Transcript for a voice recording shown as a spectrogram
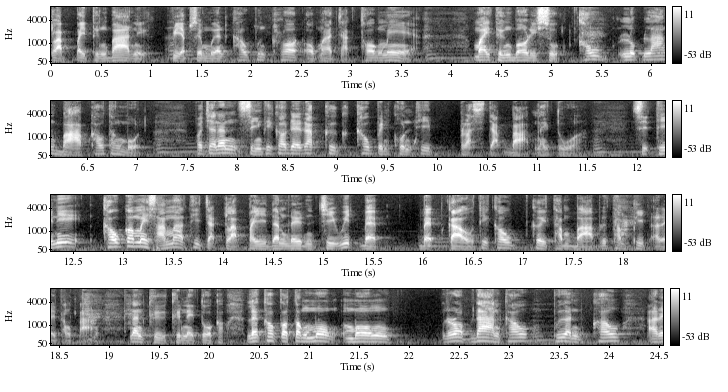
กลับไปถึงบ้านนี่เปรียบเสมือนเขาเพิ่งคลอดออกมาจากท้องแม่หมายถึงบริสุทธิ์เขาลบล้างบาปเขาทั้งหมด เพราะฉะนั้นสิ่งที่เขาได้รับคือเขาเป็นคนที่ปราศจากบาปในตัวสิทีนี้เขาก็ไม่สามารถที่จะกลับไปดำเนินชีวิตแบบแบบเก่าที่เขาเคยทำบาปหรือทำผิดอะไรต่างๆ นั่นคือคือในตัวเขา และเขาก็ต้องมองมองรอบด้านเขาเพื่อนเขาอะไร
